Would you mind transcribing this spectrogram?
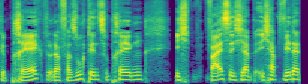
geprägt oder versucht, den zu prägen. Ich weiß, ich habe ich hab weder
